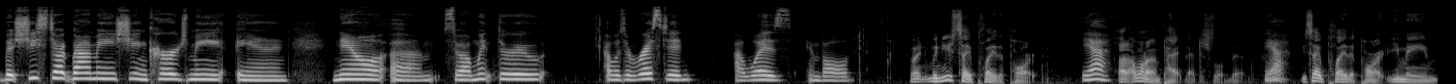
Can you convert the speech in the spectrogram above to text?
but she stuck by me. She encouraged me. And now, um, so I went through, I was arrested. I was involved. When, when you say play the part, Yeah. I, I want to unpack that just a little bit. Yeah. You say play the part. You mean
